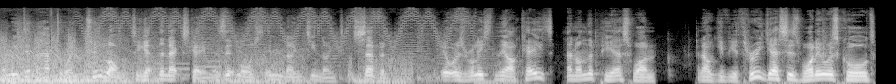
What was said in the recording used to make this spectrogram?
And we didn't have to wait too long to get the next game as it launched in 1997. It was released in the arcades and on the PS1, and I'll give you three guesses what it was called.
